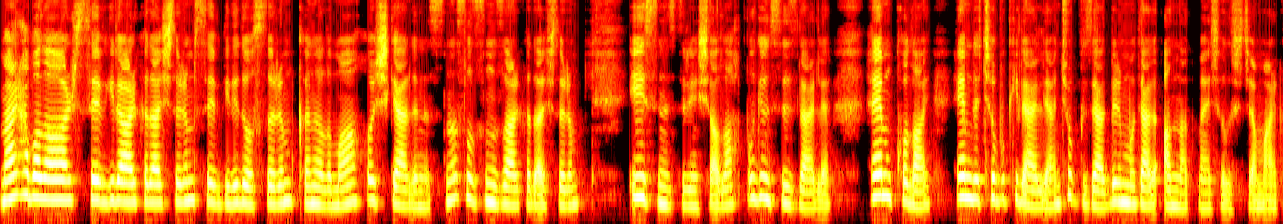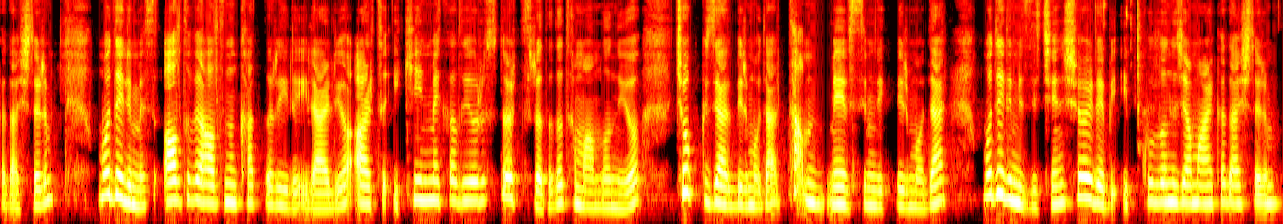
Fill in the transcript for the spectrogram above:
Merhabalar sevgili arkadaşlarım, sevgili dostlarım kanalıma hoş geldiniz. Nasılsınız arkadaşlarım? İyisinizdir inşallah. Bugün sizlerle hem kolay hem de çabuk ilerleyen çok güzel bir model anlatmaya çalışacağım arkadaşlarım. Modelimiz 6 ve 6'nın katları ile ilerliyor. Artı 2 ilmek alıyoruz. 4 sırada da tamamlanıyor. Çok güzel bir model. Tam mevsimlik bir model. Modelimiz için şöyle bir ip kullanacağım arkadaşlarım.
